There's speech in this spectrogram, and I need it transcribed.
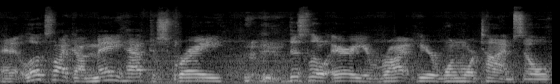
And it looks like I may have to spray this little area right here one more time. So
